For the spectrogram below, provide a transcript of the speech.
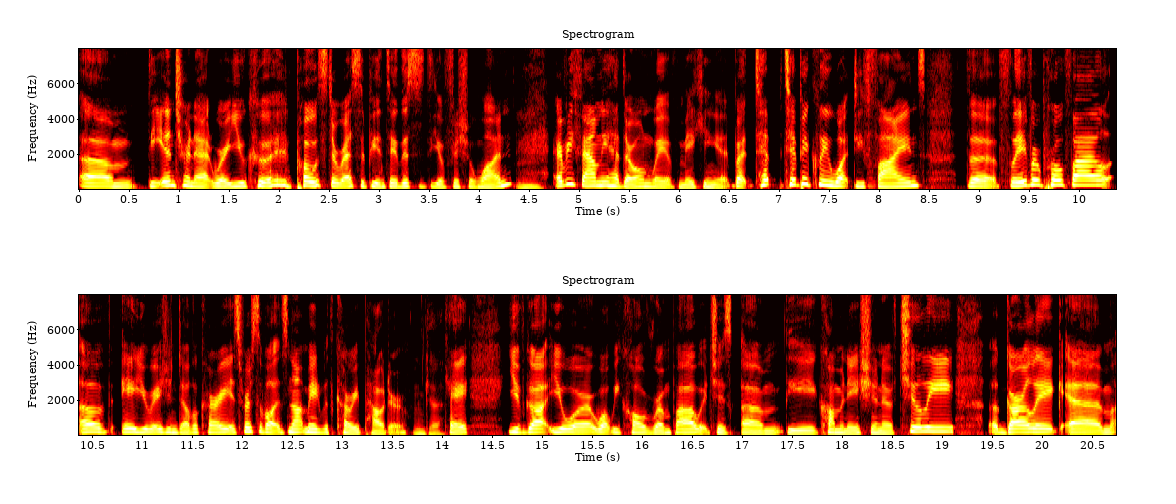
um, the internet where you could post a recipe and say this is the official one. Every family had their own way of making it, but typ typically, what defines the flavor profile of a Eurasian devil curry is first of all, it's not made with curry powder. Okay. Okay. You've got your what we call rumpa, which is um, the combination of chili, uh, garlic, um,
